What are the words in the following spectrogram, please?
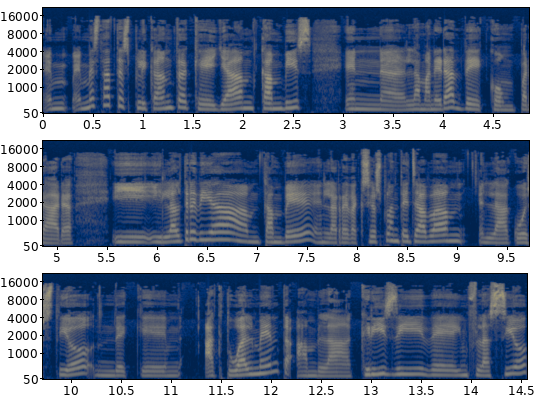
hem, hem estat explicant que hi ha canvis en eh, la manera de comprar. I, i l'altre dia també en la redacció es plantejava la qüestió de que Actualment, amb la crisi d'inflació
